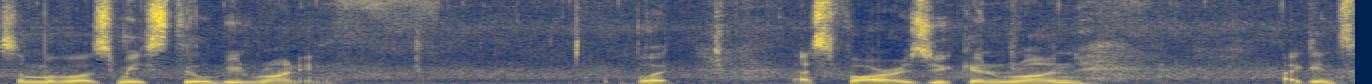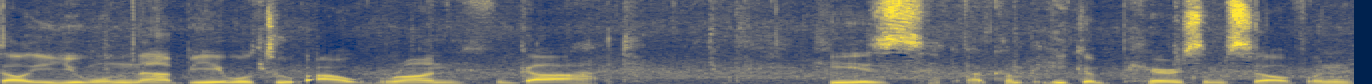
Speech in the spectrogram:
Some of us may still be running. But as far as you can run, I can tell you, you will not be able to outrun God. He is uh, he compares himself when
